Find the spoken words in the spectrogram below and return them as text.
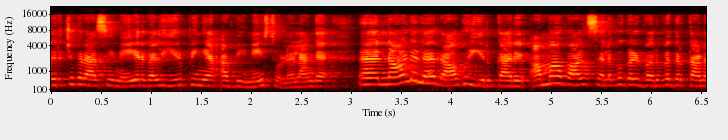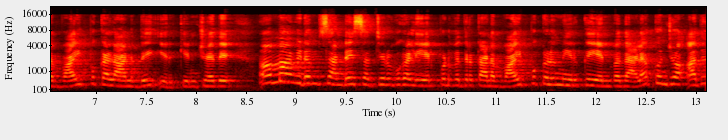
விருச்சிக ராசி நேயர்கள் இருப்பீங்க அப்படின்னே சொல்லலாங்க. நாளில் ராகு இருக்காரு. அம்மாவால் செலவுகள் வருவதற்கான வாய்ப்புகளானது இருக்கின்றது. அம்மாவிடம் சண்டை சச்சரவுகள் ஏற்படுவதற்கான வாய்ப்புகளும் இருக்கு என்பதால கொஞ்சம் அது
